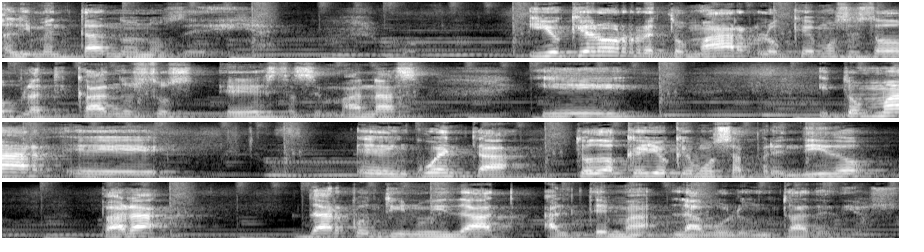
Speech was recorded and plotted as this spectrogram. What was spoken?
alimentándonos de ella. Y yo quiero retomar lo que hemos estado platicando estos, estas semanas y, y tomar eh, en cuenta todo aquello que hemos aprendido para dar continuidad al tema la voluntad de Dios.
